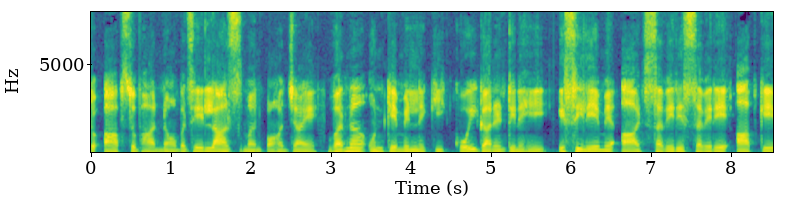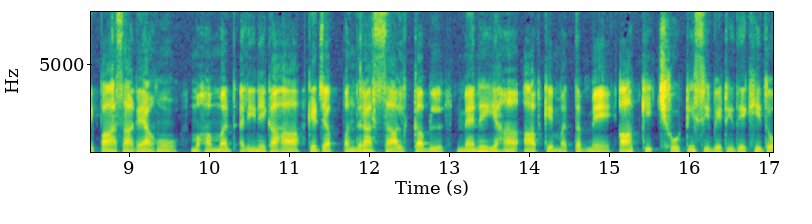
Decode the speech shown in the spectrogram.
तो आप सुबह नौ बजे लाजमन पहुँच जाएँ, वरना उनके मिलने की कोई गारंटी नहीं। इसीलिए मैं आज सवेरे सवेरे आपके पास आ गया हूँ। मोहम्मद अली ने कहा कि जब पंद्रह साल कबल मैंने यहाँ आपके मतलब में आपकी छोटी सी बेटी देखी तो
